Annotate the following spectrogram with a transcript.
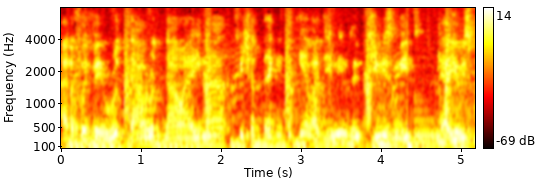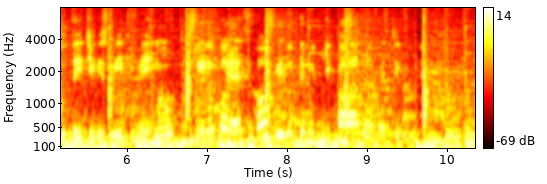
Aí eu fui ver Root Down, Root Down, aí na ficha técnica tinha lá Jimmy, Jimmy Smith, e aí eu escutei Jimmy Smith, meu irmão, quem não conhece vai ouvir, não tem muito o que falar não, velho. Tipo...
